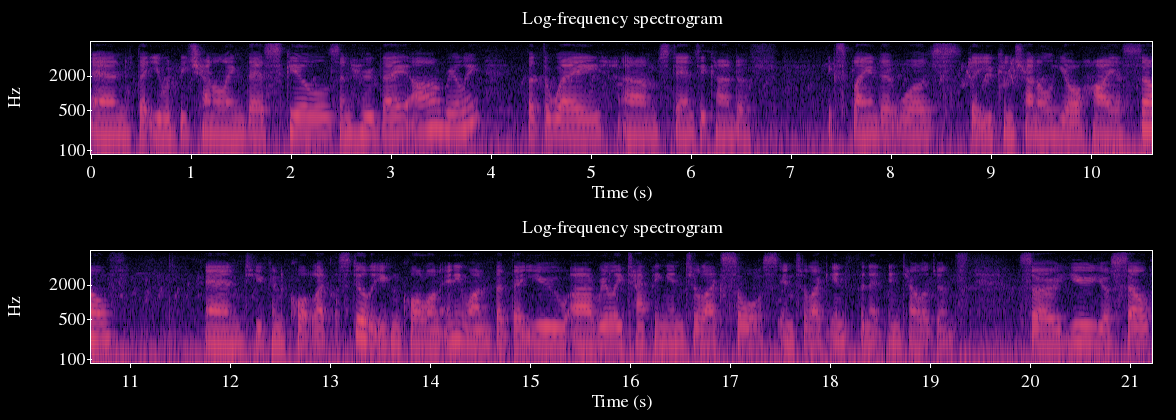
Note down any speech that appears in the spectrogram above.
and that you would be channeling their skills and who they are really. But the way um, Stanzi kind of explained it was that you can channel your higher self and you can call like still that you can call on anyone but that you are really tapping into like source into like infinite intelligence. So you yourself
